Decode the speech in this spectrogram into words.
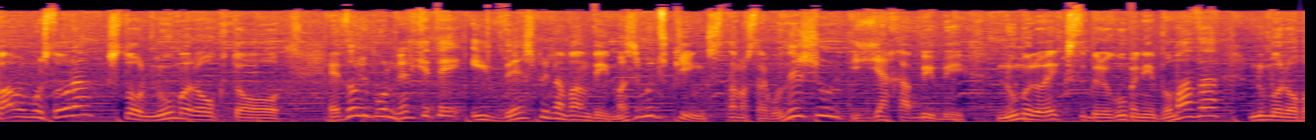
Πάμε όμως τώρα στο νούμερο 8. Εδώ λοιπόν έρχεται η Δέσποινα Βανδύ μαζί με τους Kings. Θα μας τραγουδήσουν για Χαμπίμπι. Νούμερο 6 την προηγούμενη εβδομάδα, νούμερο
